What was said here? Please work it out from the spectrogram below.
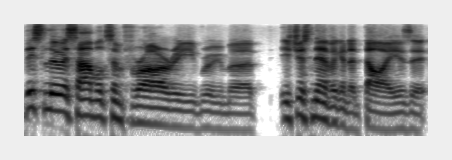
This Lewis Hamilton Ferrari rumor is just never going to die, is it?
